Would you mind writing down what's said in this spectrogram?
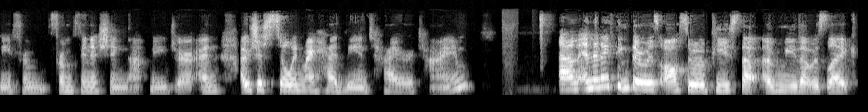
me from from finishing that major. And I was just so in my head the entire time. Um, and then I think there was also a piece that of me that was like,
